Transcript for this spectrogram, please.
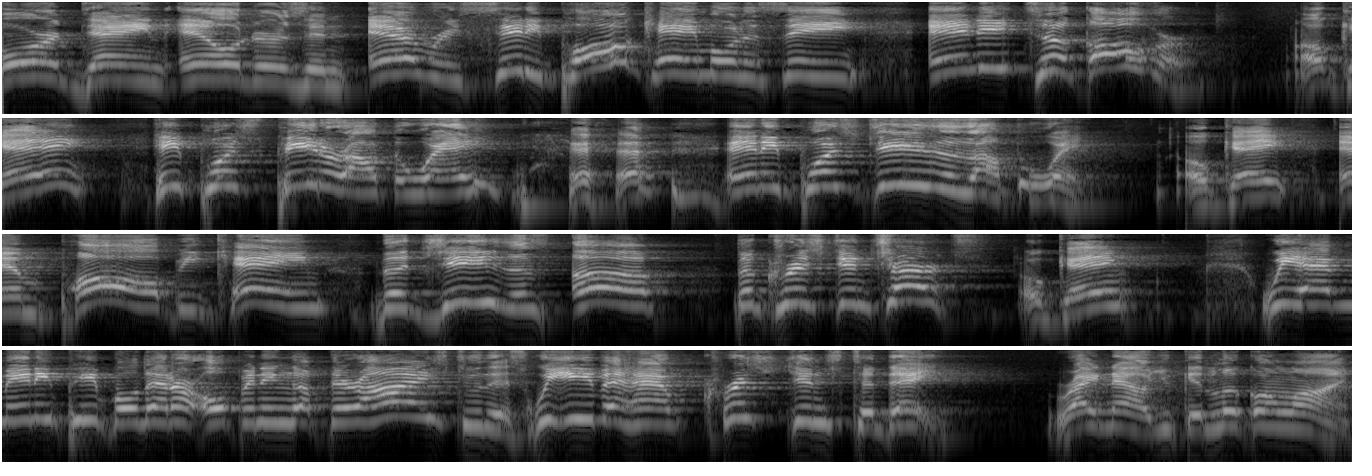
ordain elders in every city. Paul came on the scene and he took over. Okay? He pushed Peter out the way and he pushed Jesus out the way. Okay? And Paul became the Jesus of the Christian church. Okay? We have many people that are opening up their eyes to this. We even have Christians today. Right now, you can look online.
